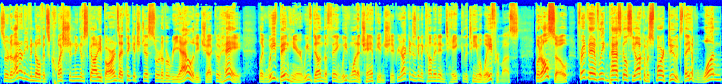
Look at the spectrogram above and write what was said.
sort of, I don't even know if it's questioning of Scottie Barnes. I think it's just sort of a reality check of, hey, like we've been here, we've done the thing, we've won a championship. You're not just going to come in and take the team away from us. But also, Fred VanVleet and Pascal Siakam are smart dudes. They have won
